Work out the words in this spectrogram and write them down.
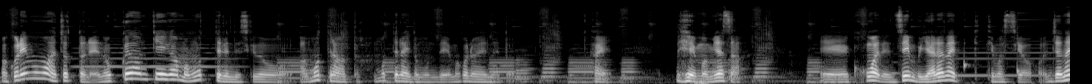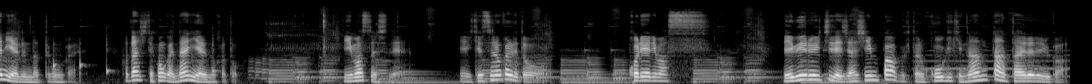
まあ、これもまあちょっとね、ノックダウン系がまあ持ってるんですけど、あ、持ってなかったか。持ってないと思うんで、まあこれはやらないと。はい。で、まあ皆さん、えー、ここまで全部やらないって言ってますよ。じゃあ何やるんだって今回。果たして今回何やるのかと。言いますとですね、えー、結論から言うと、これやります。レベル1で邪神パーフェクトの攻撃何ターン耐えられるか。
